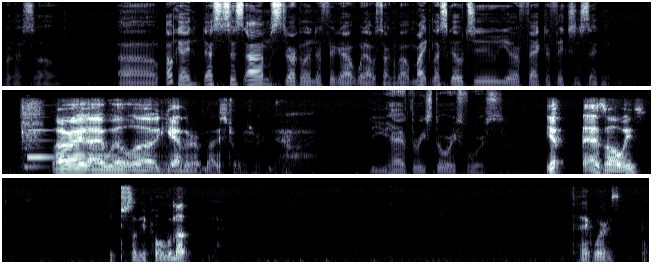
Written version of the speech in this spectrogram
what I saw. Um, okay, that's since I'm struggling to figure out what I was talking about. Mike, let's go to your fact or fiction segment. All right, I will uh, gather up my stories right now. Do you have three stories for us? Yep, as always. Just let me pull them up. The heck, where is it?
